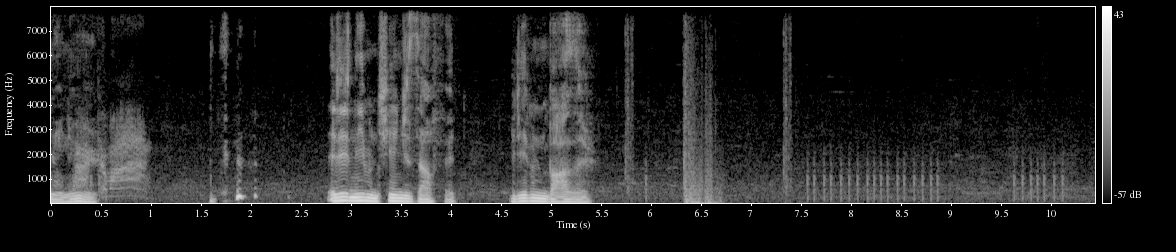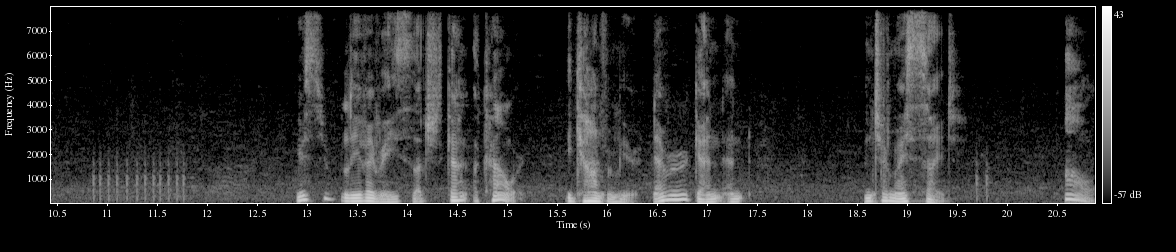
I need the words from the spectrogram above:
Going on here? they didn't even change his outfit. It didn't even bother. used to believe I raised such a coward. Be gone from here, never again, and enter my sight. Oh.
